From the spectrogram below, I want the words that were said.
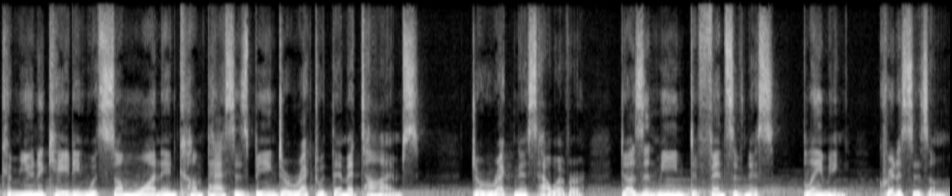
Communicating with someone encompasses being direct with them at times. Directness, however, doesn't mean defensiveness, blaming, criticism,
